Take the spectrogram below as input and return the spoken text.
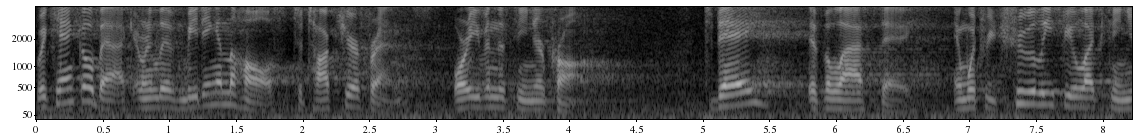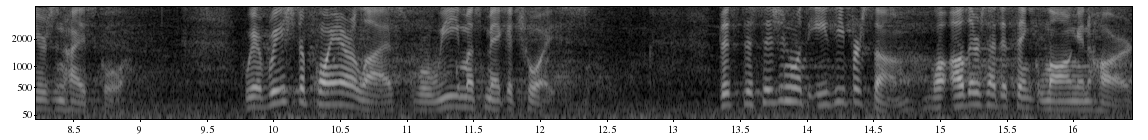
We can't go back and relive meeting in the halls to talk to your friends, or even the senior prom. Today is the last day in which we truly feel like seniors in high school. We have reached a point in our lives where we must make a choice. This decision was easy for some, while others had to think long and hard.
